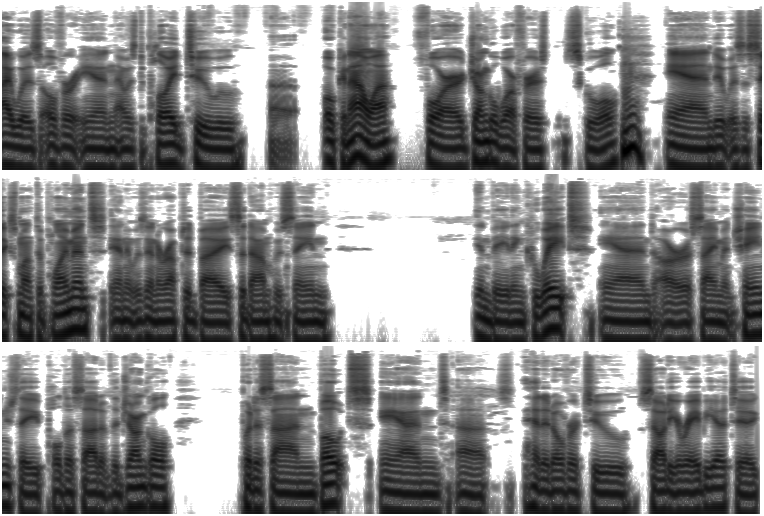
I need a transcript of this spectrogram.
I was over in I was deployed to uh, Okinawa for jungle warfare school, Mm. And it was a six month deployment, and it was interrupted by Saddam Hussein invading Kuwait, and our assignment changed. They pulled us out of the jungle, put us on boats, and uh, headed over to Saudi Arabia to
